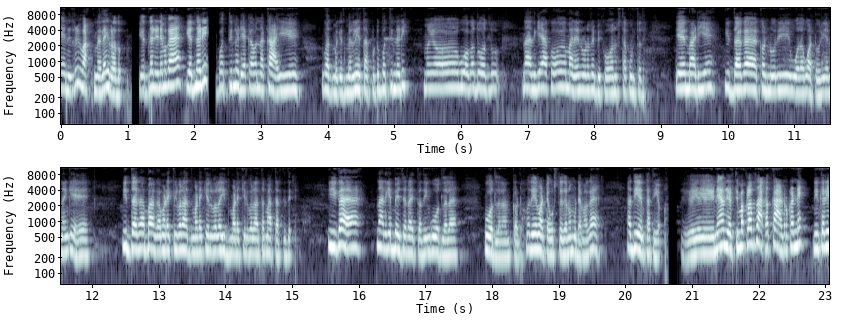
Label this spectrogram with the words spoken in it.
ಏನಿದ್ರು ಇವಾಗ ವಕ್ನಲ್ಲೇ ಇರೋದು. ಎದ್ ನಡಿ ನಿಮಗ, ಎದ್ ನಡಿ. ಬತ್ತಿ ನಡಿಯಕ್ಕ ಅವನ್ನ ಕಾಯಿ. ಗೊದ್ಮಗಿದ ಮೇಲೆ ಎತ್ತಾಕ್ಬಿಟ್ಟು ಬತ್ತಿ ನಡಿ. ಮಯ್ಯೋ ಹೋಗೋದು ಓದ್ಲು ನನಗೆ ಯಾಕೋ ಮನೆ ನೋಡಿದ್ರೆ ಬಿಕೋ ಅನಿಸ್ತಾ ಕುಂತದೆ. ಏನು ಮಾಡಿಯೇ? ಇದ್ದಾಗ ಕಣ್ಣೂರಿ, ಓದಾಗ ಒಟ್ಟೂರಿ ನನಗೆ ಇದ್ದಾಗ ಭಾಗ ಮಾಡಕ್ಕಿಲ್ವಲ್ಲ, ಅದು ಮಾಡಕ್ಕಿಲ್ವಲ್ಲ, ಇದು ಮಾಡಕ್ಕಿಲ್ವಲ್ಲ ಅಂತ ಮಾತಾಡ್ತಿದ್ದೆ. ಈಗ ನನಗೆ ಬೇಜಾರಾಯ್ತದೆ, ಹಿಂಗೆ ಓದ್ಲಲ್ಲ ಓದ್ಲಲ್ಲ ಅನ್ಕೊಂಡು. ಅದೇ ಹೊಟ್ಟೆ ಉರ್ಸ್ತಿದ್ದಾನ ಮುಂಡೆ ಮಗ? ಅದೇನು ಕತೆಯೋ ಏನೇ ಎರ್ತಿ ಮಕ್ಳು, ಸಾಕತ್ ಕಾಣ್ರು ಕಣ್ಣೆ. ನೀನ್ ಕರಿ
